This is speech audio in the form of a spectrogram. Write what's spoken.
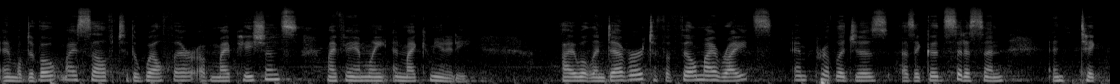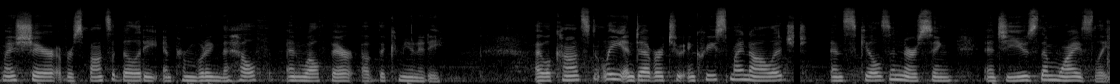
and will devote myself to the welfare of my patients, my family, and my community. I will endeavor to fulfill my rights and privileges as a good citizen and take my share of responsibility in promoting the health and welfare of the community. I will constantly endeavor to increase my knowledge and skills in nursing and to use them wisely.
